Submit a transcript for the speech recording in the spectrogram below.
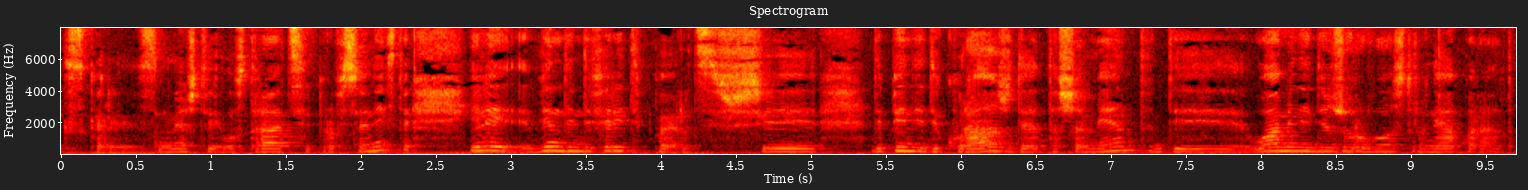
X, care se numește ilustrații profesioniste, ele vin din diferite părți și depinde de curaj, de atașament, de oamenii din jurul vostru neapărat,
